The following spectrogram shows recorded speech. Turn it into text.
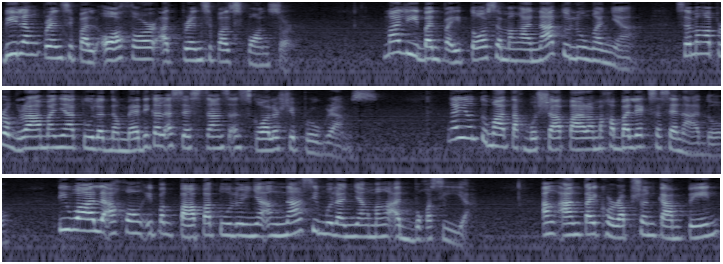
bilang principal author at principal sponsor. Maliban pa ito sa mga natulungan niya sa mga programa niya tulad ng medical assistance and scholarship programs. Ngayon tumatakbo siya para makabalik sa Senado. Tiwala akong ipagpapatuloy niya ang nasimulan niyang mga advokasya. Ang anti-corruption campaign,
